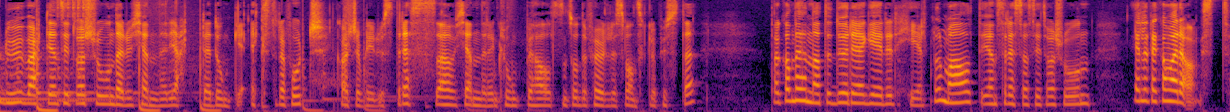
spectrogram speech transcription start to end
Har du vært i en situasjon der du kjenner hjertet dunke ekstra fort? Kanskje blir du stressa og kjenner en klump i halsen så det føles vanskelig å puste? Da kan det hende at du reagerer helt normalt i en stressa situasjon, eller det kan være angst.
